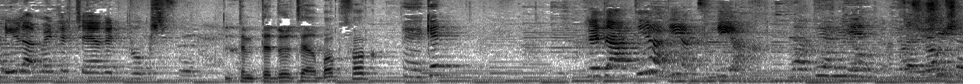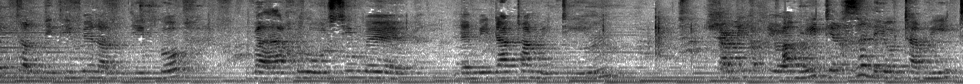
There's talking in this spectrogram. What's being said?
אני אלמד לצייר את בוקספור. אתם תדעו לצייר בובספוג? כן. לדעתי אני אצליח. לדעתי אני לא. זה היום שתלמידים מלמדים בו, ואנחנו עושים אה, למידת עמיתים. עמית, איך זה להיות עמית?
